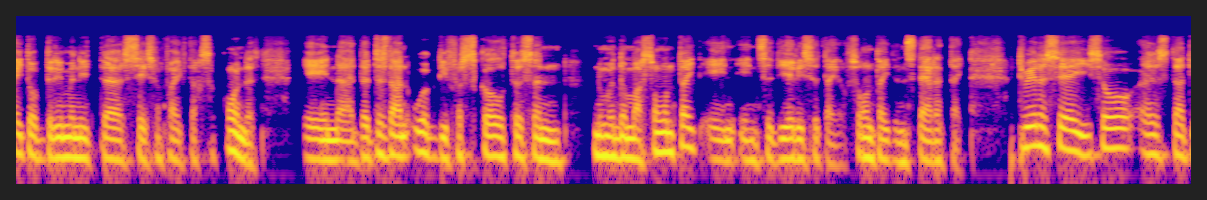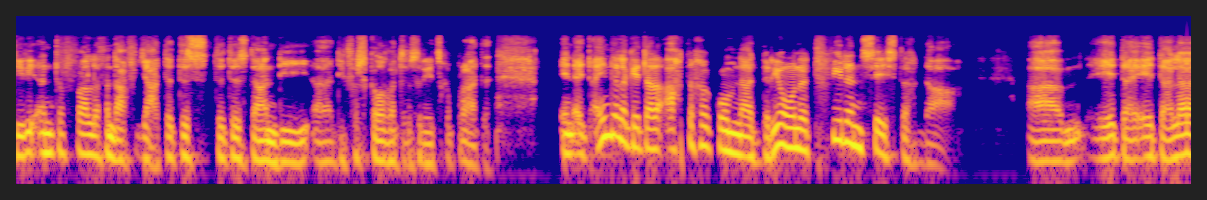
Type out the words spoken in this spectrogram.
uit op 3 minute 56 sekondes. En uh, dit is dan ook die verskil tussen noem dit nou maar sontyd en en sideriese tyd of sontyd en sterretyd. Tweede sê hierso is dat hierdie intervalle vandag ja, dit is dit is dan die uh, die verskil wat ons reeds gepraat het. En uiteindelik het hulle agtergekom na 364 dae um, het hy het hulle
